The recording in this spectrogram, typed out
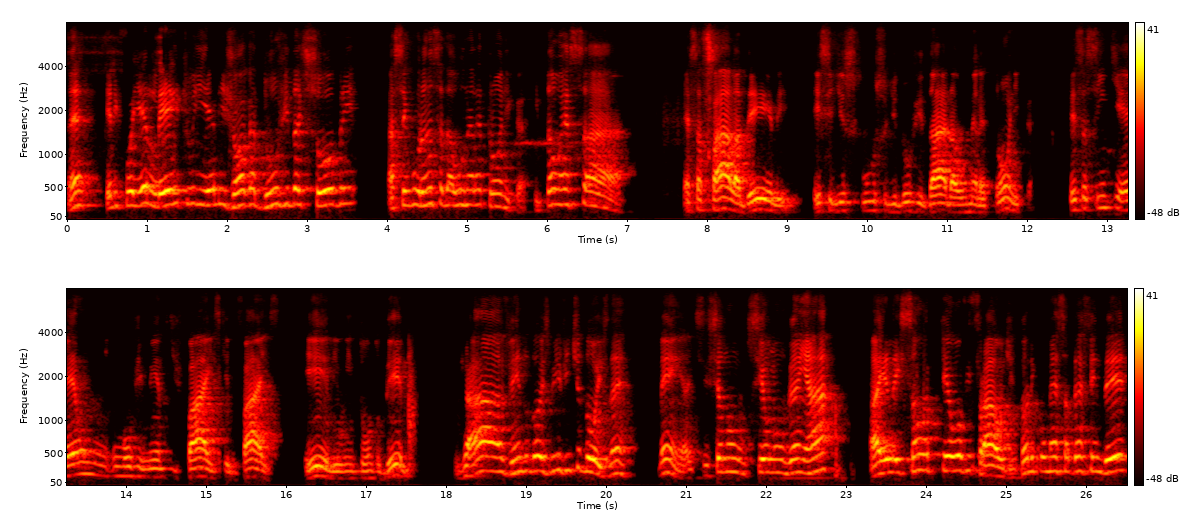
né? ele foi eleito e ele joga dúvidas sobre a segurança da urna eletrônica. Então, essa, essa fala dele, esse discurso de duvidar da urna eletrônica, pensa assim que é um, um movimento que faz, que ele faz, ele, o entorno dele, já vendo 2022, né? Bem, se eu não, se eu não ganhar a eleição é porque houve fraude. Então ele começa a defender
